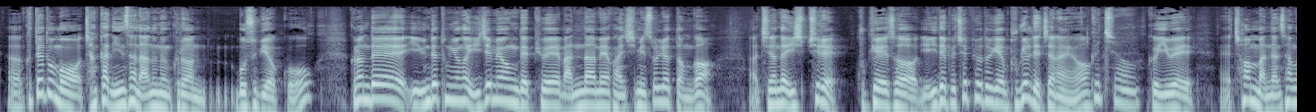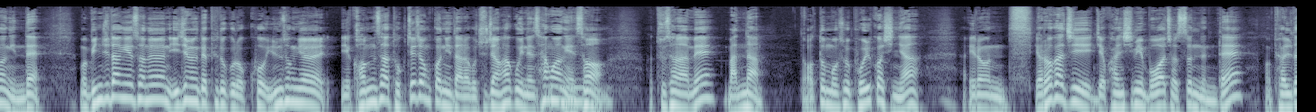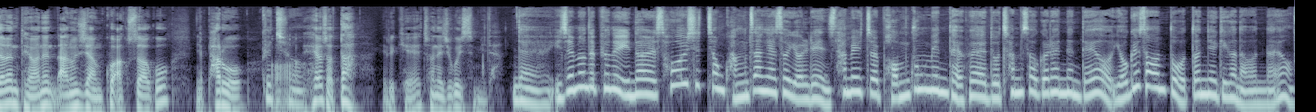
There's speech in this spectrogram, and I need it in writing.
어, 그때도 뭐 잠깐 인사 나누는 그런 모습이었고 그런데 이 윤 대통령과 이재명 대표의 만남에 관심이 쏠렸던 거 아, 지난달 27일 국회에서 이 대표 체포동의안 부결됐잖아요. 그렇죠. 그 이후에 처음 만난 상황인데 뭐 민주당에서는 이재명 대표도 그렇고 윤석열 검사 독재 정권이다라고 주장하고 있는 상황에서 음. 두 사람의 만남 어떤 모습을 보일 것이냐 이런 여러 가지 이제 관심이 모아졌었는데 뭐 별다른 대화는 나누지 않고 악수하고 바로 어, 헤어졌다. 이렇게 전해지고 있습니다. 네. 이재명 대표는 이날 서울시청 광장에서 열린 3.1절 범국민 대회에도 참석을 했는데요. 여기서는 또 어떤 얘기가 나왔나요?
